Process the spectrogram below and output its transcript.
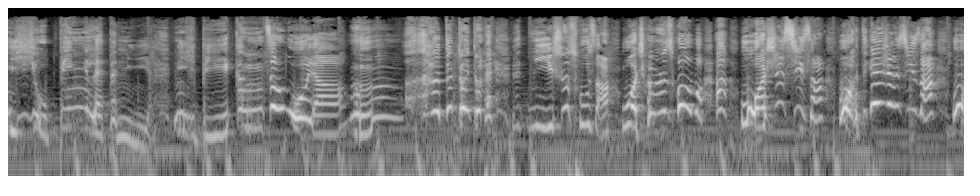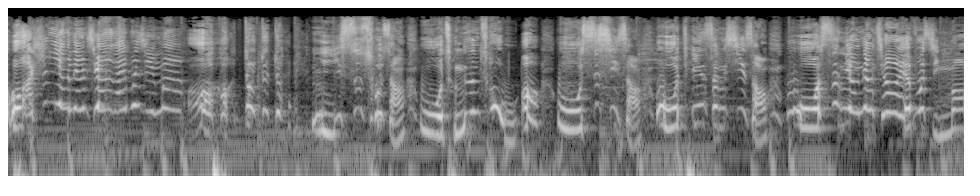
你有病了吧你？你别跟着我呀，嗯，啊，对对对，你是粗嗓，我承认错误啊，我是细嗓，我天生细嗓，我是娘娘腔，还不行吗？哦，对对对，你是粗嗓，我承认错误哦，我是细嗓，我。我天生细嗓，我是娘娘腔也不行吗？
